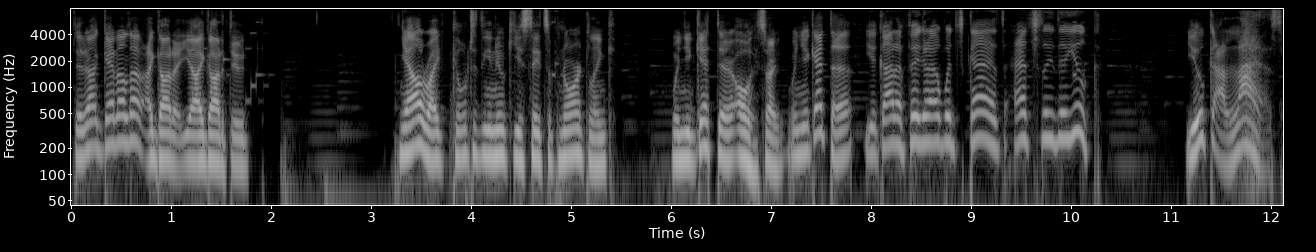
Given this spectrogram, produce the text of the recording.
Did I get all that? I got it. Yeah, I got it, dude. Yeah, alright. Go to the Anouki Estates up north, Link. When you get there, oh, sorry. When you get there, you gotta figure out which guy is actually the Yook. Yook are liars.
